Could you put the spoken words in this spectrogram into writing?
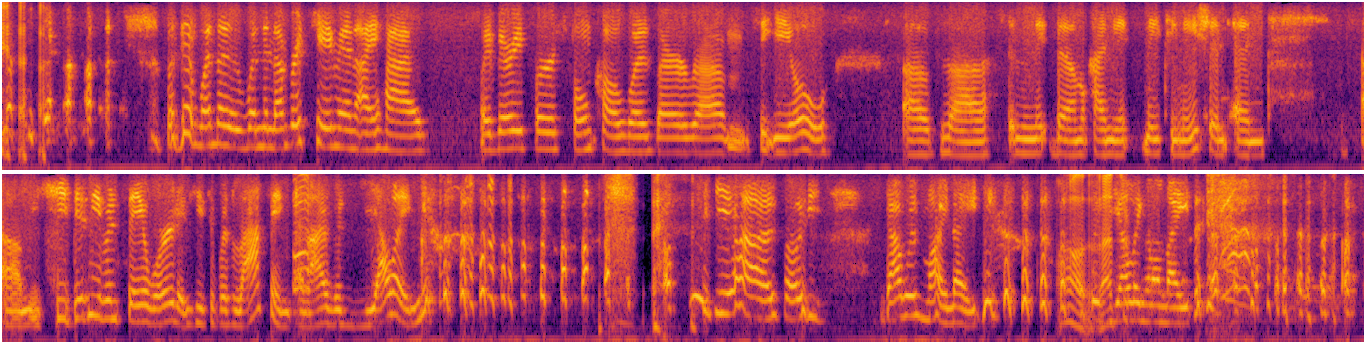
yeah. but then when the when the numbers came in, I had my very first phone call was our um, CEO of uh, the the McKay Métis Nation, and um, he didn't even say a word, and he was laughing, and I was yelling. yeah, so he, that was my night. Oh, that's- yelling all night.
